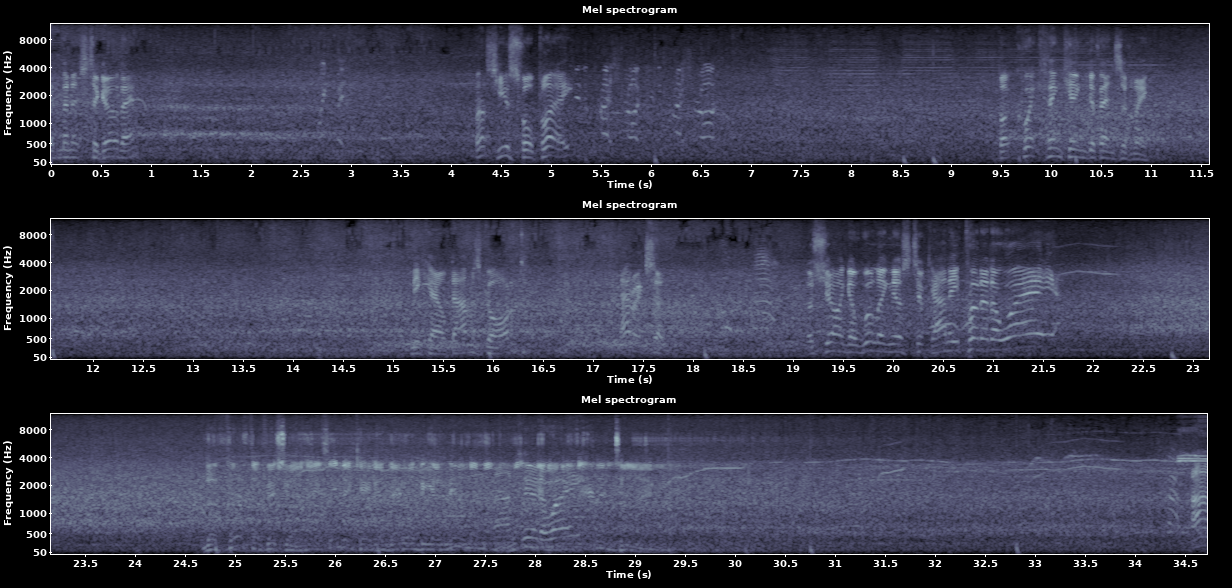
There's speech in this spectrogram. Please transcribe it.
Ten minutes to go then. That's useful play. But quick thinking defensively. Mikkel Damsgaard. Eriksen. They're showing a willingness to... Can he put it away? The fourth official has indicated there will be a minimum of And one minute away. of added time.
